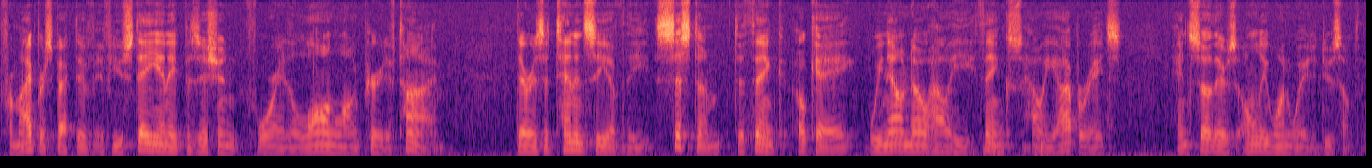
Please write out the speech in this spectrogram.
from my perspective, if you stay in a position for a long, long period of time, there is a tendency of the system to think, okay, we now know how he thinks, how he operates, and so there's only one way to do something.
